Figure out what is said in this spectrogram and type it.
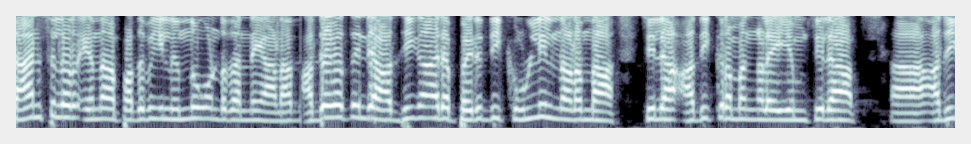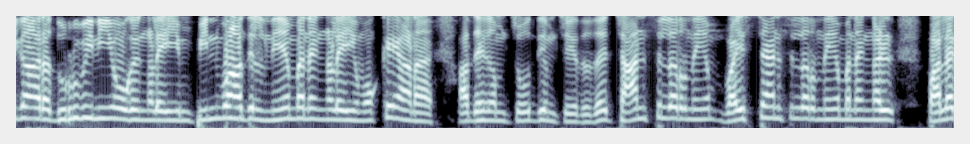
ചാൻസലർ എന്ന പദവിയിൽ നിന്നുകൊണ്ട് തന്നെയാണ് അദ്ദേഹത്തിന്റെ അധികാര പരിധിക്കുള്ളിൽ നടന്ന ചില അതിക്രമങ്ങളെയും ചില അധികാര ദുർവിനിയോഗങ്ങളെയും പിൻവാതിൽ നിയമനങ്ങളെയും ഒക്കെയാണ് അദ്ദേഹം ചോദ്യം ചെയ്തത്. ചാൻസലർ നിയം വൈസ് ചാൻസലർ നിയമനങ്ങൾ പല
